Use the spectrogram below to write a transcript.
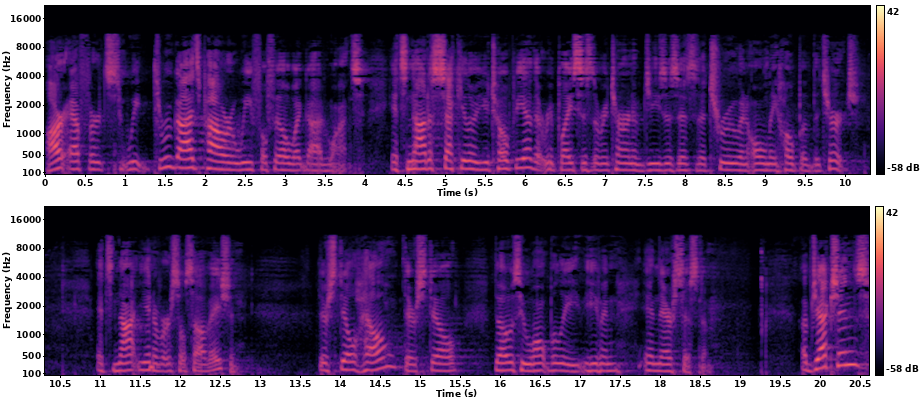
Our efforts, we, through God's power, we fulfill what God wants. It's not a secular utopia that replaces the return of Jesus as the true and only hope of the church. It's not universal salvation. There's still hell. There's still those who won't believe, even in their system. Objections?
